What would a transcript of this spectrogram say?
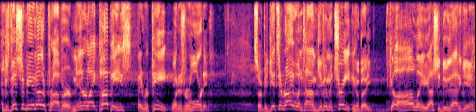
Because this should be another proverb. Men are like puppies, they repeat what is rewarded. So if he gets it right one time, give him a treat, and he'll be, golly, I should do that again.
